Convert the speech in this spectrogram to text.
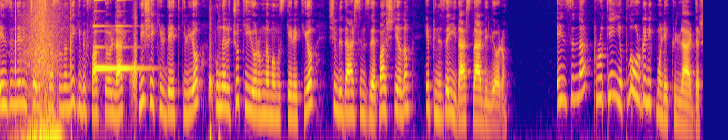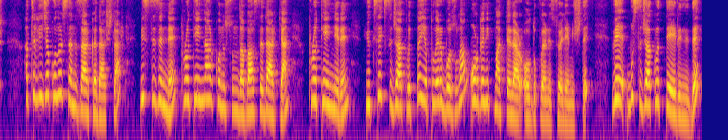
enzimlerin çalışmasını ne gibi faktörler ne şekilde etkiliyor bunları çok iyi yorumlamamız gerekiyor. Şimdi dersimize başlayalım. Hepinize iyi dersler diliyorum. Enzimler protein yapılı organik moleküllerdir. Hatırlayacak olursanız arkadaşlar biz sizinle proteinler konusunda bahsederken proteinlerin yüksek sıcaklıkta yapıları bozulan organik maddeler olduklarını söylemiştik ve bu sıcaklık değerini de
